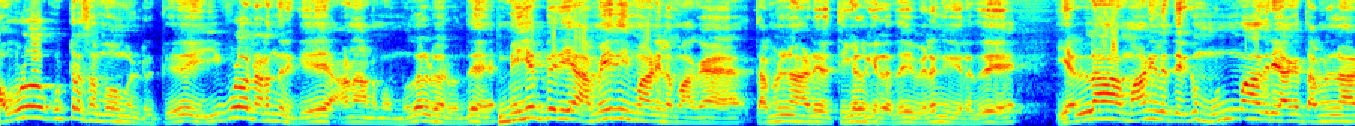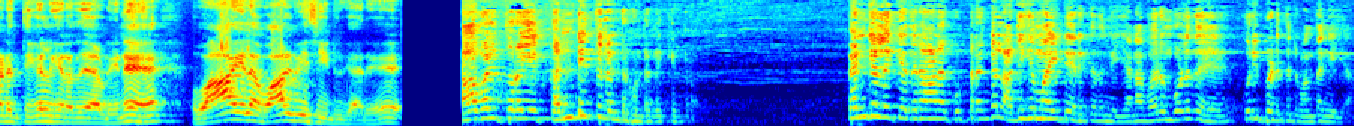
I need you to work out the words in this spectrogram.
அவ்வளோ குற்ற சம்பவங்கள் இருக்கு இவ்வளோ நடந்திருக்கு. ஆனால் நம்ம முதல்வர் வந்து மிகப்பெரிய அமைதி மாநிலமாக தமிழ்நாடு திகழ்கிறது விளங்குகிறது. எல்லா மாநிலத்திற்கும் முன்மாதிரியாக தமிழ்நாடு திகழ்கிறது அப்படின்னு வாயில வாழ் வீசிட்டு இருக்காரு. காவல்துறையை கண்டித்து நின்று கொண்டிருக்கின்றோம். பெண்களுக்கு எதிரான குற்றங்கள் அதிகமாயிட்டே இருக்குதுங்க ஐயா. வரும் பொழுது குறிப்பெடுத்துட்டு வந்தங்க ஐயா.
